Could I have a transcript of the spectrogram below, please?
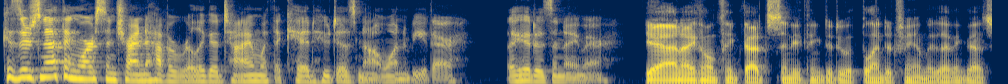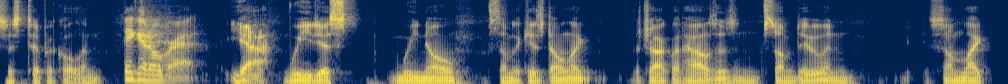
Because there's nothing worse than trying to have a really good time with a kid who does not want to be there. Like it is a nightmare. Yeah, and I don't think that's anything to do with blended families. I think that's just typical. And they get over it. Yeah, we just we know some of the kids don't like the chocolate houses, and some do, and some like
